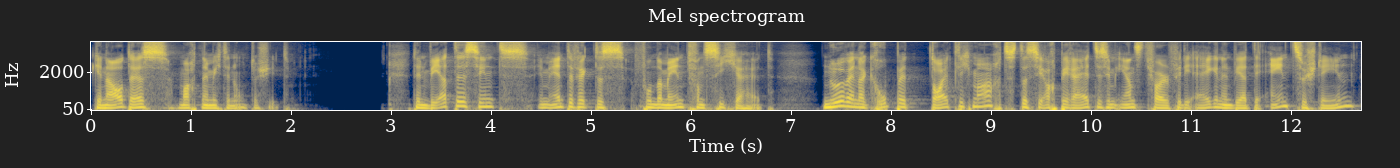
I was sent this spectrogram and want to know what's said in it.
Genau das macht nämlich den Unterschied. Denn Werte sind im Endeffekt das Fundament von Sicherheit nur wenn eine Gruppe deutlich macht, dass sie auch bereit ist, im Ernstfall für die eigenen Werte einzustehen,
